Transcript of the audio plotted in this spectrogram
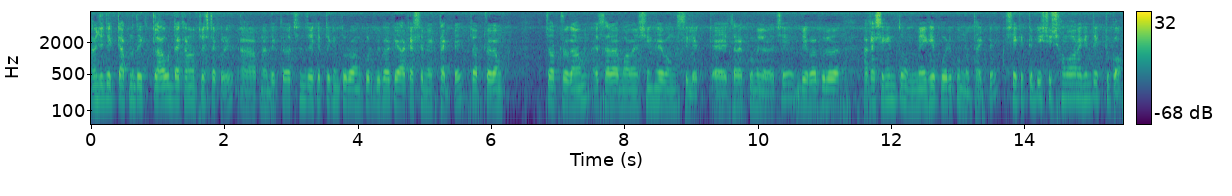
আমি যদি একটু আপনাদের ক্লাউড দেখানোর চেষ্টা করি আপনারা দেখতে পাচ্ছেন যে এক্ষেত্রে কিন্তু রংপুর বিভাগে আকাশে মেঘ থাকবে, চট্টগ্রাম চট্টগ্রাম, এছাড়া ময়মনসিংহ এবং সিলেট এছাড়া কুমিল্লা রয়েছে। বিভাগগুলোর আকাশে কিন্তু মেঘে পরিপূর্ণ থাকবে। সেক্ষেত্রে বৃষ্টির সম্ভাবনা কিন্তু একটু কম।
